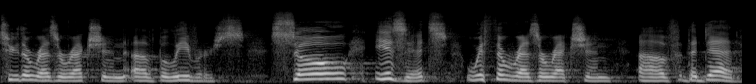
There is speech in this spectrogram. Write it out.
to the resurrection of believers. So is it with the resurrection of the dead.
